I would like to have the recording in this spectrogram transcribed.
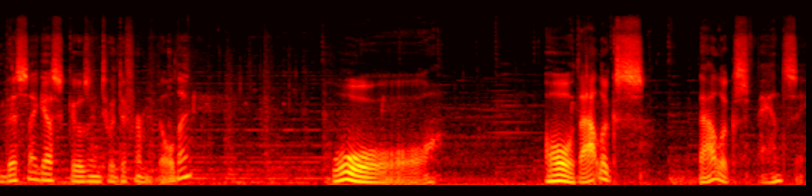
This, I guess, goes into a different building. Whoa. Oh, that looks... That looks fancy.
